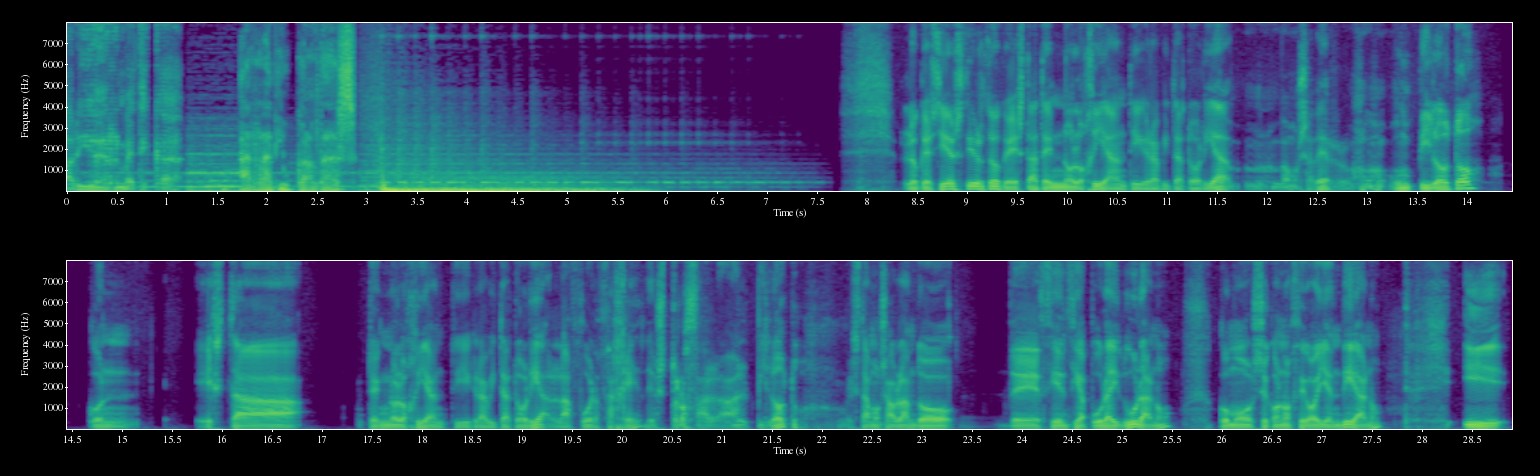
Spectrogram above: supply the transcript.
Àrea hermètica. A Ràdio Caldes. Lo que sí es cierto que esta tecnología antigravitatoria, vamos a ver, un piloto con esta tecnología antigravitatoria, la fuerza G destroza al, piloto. Estamos hablando de ciencia pura y dura, ¿no? Como se conoce hoy en día, ¿no? Y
